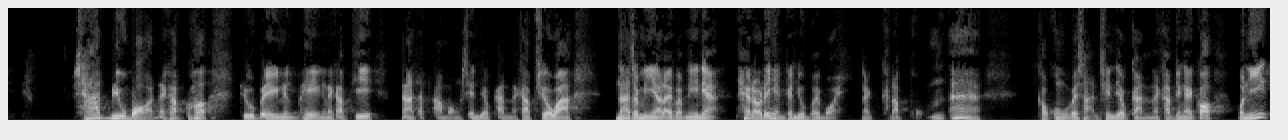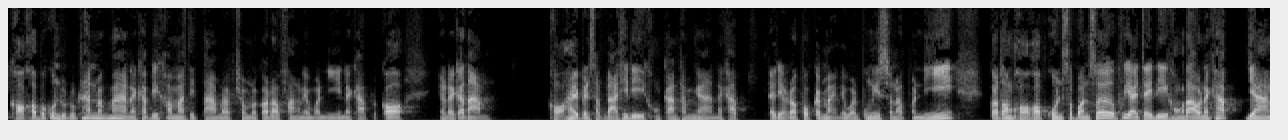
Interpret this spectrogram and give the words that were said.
ชาร์ตบิลบอร์ดนะครับ ก็ถือเป็นอีกหนึ่งเพลงนะครับ ที่น่าจับตามองเช่นเดียวกันนะครับ เชื่อว่าน่าจะมีอะไรแบบนี้เนี่ย ให้เราได้เห็นกันอยู่บ่อย ๆ นะครับ ผม อ่า ขอบคุณคุณไพศาลเช่นเดียวกันนะครับ ยังไงก็วันนี้ขอขอบพระคุณทุกๆท่านมากๆนะครับที่เข้ามาติดตามรับชมแล้วก็รับฟังในวันนี้นะครับ แล้วก็อย่างไรก็ตามขอให้เป็นสัปดาห์ที่ดีของการทำงานนะครับ และเดี๋ยวเราพบกันใหม่ในวันพรุ่งนี้สำหรับวันนี้ ก็ต้องขอขอบคุณสปอนเซอร์ผู้ใหญ่ใจดีของเรานะครับ อย่าง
